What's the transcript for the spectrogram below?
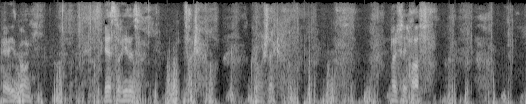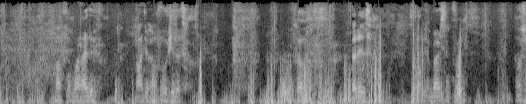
Okay, he's going. Yeah, so he does. Fuck. Pretty much like. I'd say half. Half of what I do. I do have does. So, that is slightly embarrassing for me. Also,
